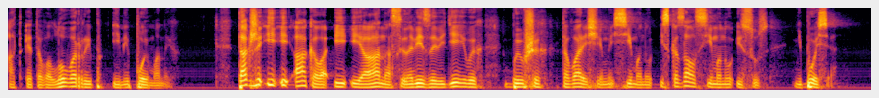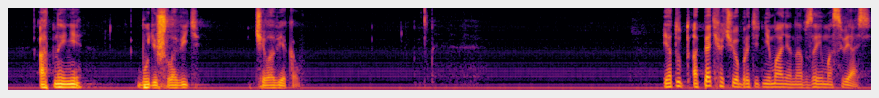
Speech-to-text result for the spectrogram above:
от этого лова рыб, ими пойманных. Также и Иакова, и Иоанна, сыновей Завидеевых, бывших товарищами Симону. И сказал Симону Иисус, не бойся, отныне будешь ловить человеков. Я тут опять хочу обратить внимание на взаимосвязь.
